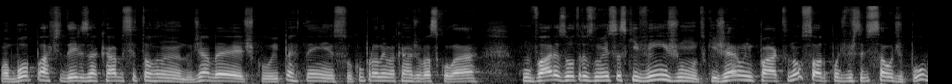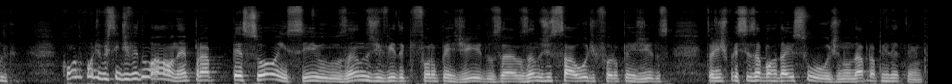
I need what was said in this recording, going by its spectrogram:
uma boa parte deles acabe se tornando diabético, hipertenso, com problema cardiovascular, com várias outras doenças que vêm junto, que geram impacto não só do ponto de vista de saúde pública, como do ponto de vista individual, né? Para a pessoa em si, os anos de vida que foram perdidos, os anos de saúde que foram perdidos. Então, a gente precisa abordar isso hoje, não dá para perder tempo.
